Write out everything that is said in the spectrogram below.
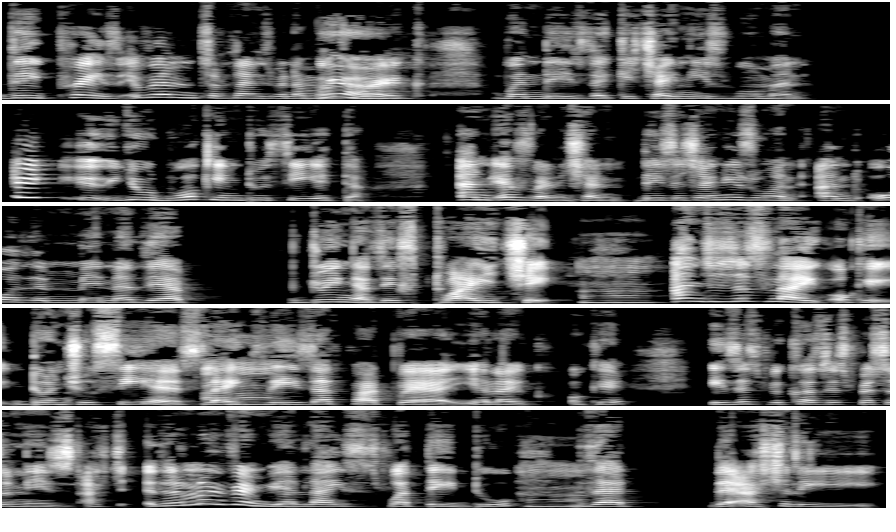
they praise even sometimes when I'm at Yeah. work when there's like a Chinese woman eh, you would walk into theater and everyone Shan, there's a Chinese woman and all the men are there doing as if twaiche Mhm. and you're just like okay don't you see us like Mhm. there's that part where you're like okay is this because this person is actually they don't even realize what they do Mhm. that they're actually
